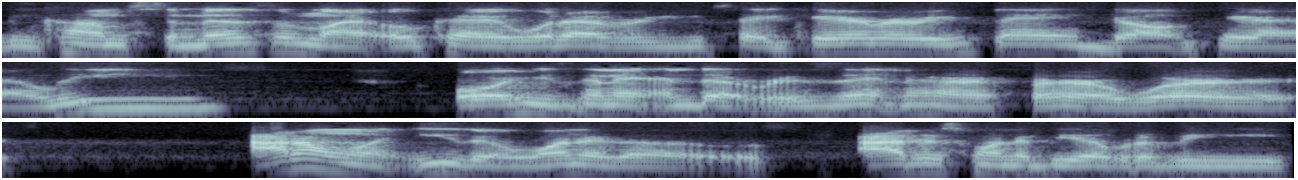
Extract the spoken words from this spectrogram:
become submissive, like okay, whatever, you take care of everything, don't care and leave, or he's gonna end up resenting her for her words. I don't want either one of those. I just want to be able to be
